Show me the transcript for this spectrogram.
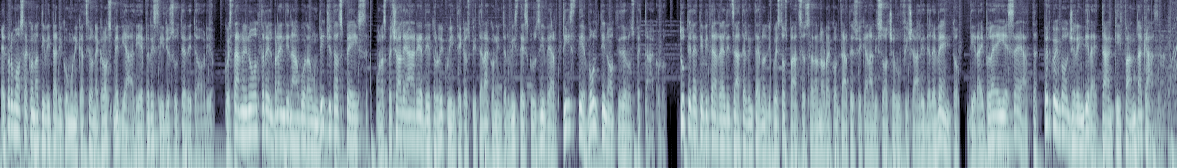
è promossa con attività di comunicazione cross-mediali e presidio sul territorio. Quest'anno inoltre il brand inaugura un Digital Space, una speciale area dietro le quinte che ospiterà con interviste esclusive artisti e volti noti dello spettacolo. Tutte le attività realizzate all'interno di questo spazio saranno raccontate sui canali social ufficiali dell'evento, di RaiPlay e SEAT, per coinvolgere in diretta anche i fan da casa.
